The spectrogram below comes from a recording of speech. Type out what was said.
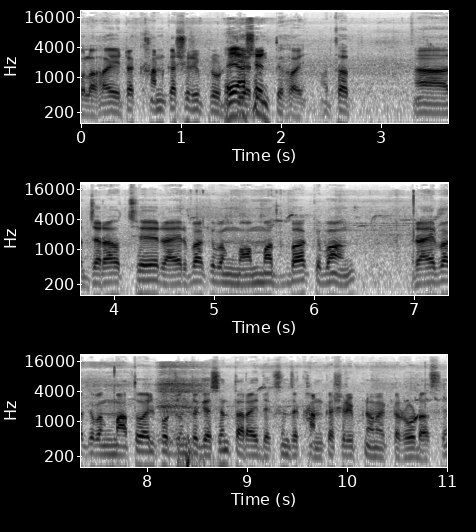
বলা হয়। এটা খানকা শরীফ রোড দিয়ে হয়। অর্থাৎ যারা হচ্ছে রায়েরবাগ এবং মোহাম্মদবাগ এবং রায়েরবাগ এবং মাতোয়াইল পর্যন্ত গেছেন তারাই দেখছেন যে খানকা শরীফ নামে একটা রোড আছে।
